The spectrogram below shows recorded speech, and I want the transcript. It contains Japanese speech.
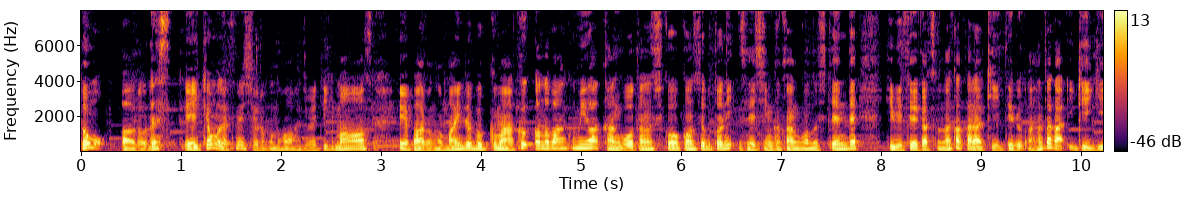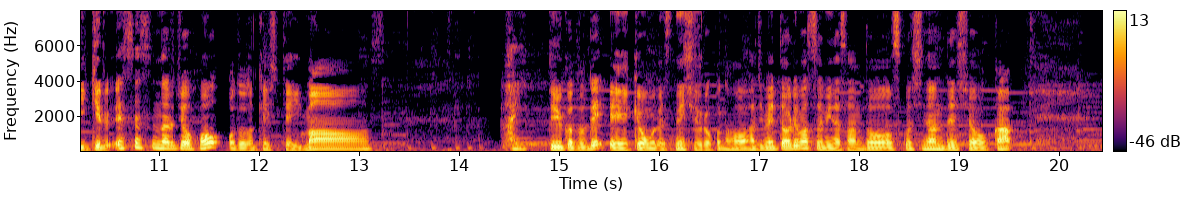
どうも、パウロです。えー、今日もですね、収録の方を始めていきます。えー、パウロのマインドブックマーク。この番組は、看護を楽しくをコンセプトに、精神科看護の視点で、日々生活の中から聞いているあなたが生き生き生きるエッセンスになる情報をお届けしています。はい。ということで、えー、今日もですね、収録の方を始めております。皆さんどうお過ごしなんでしょうか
